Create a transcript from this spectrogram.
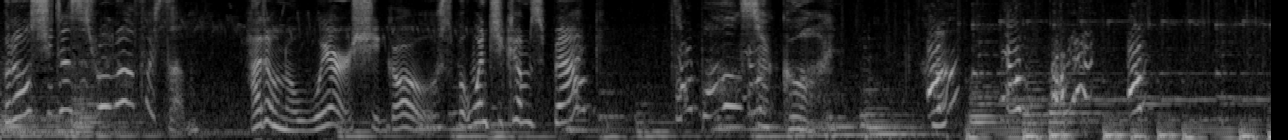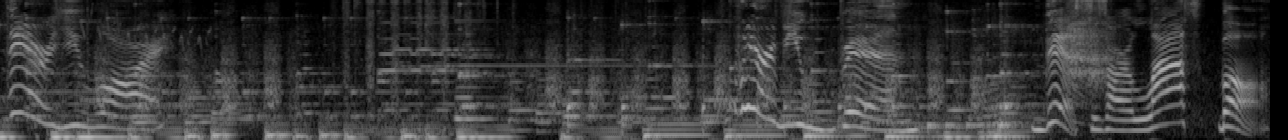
But all she does is run off with them. I don't know where she goes, but when she comes back, the balls are gone. Huh? There you are. Where have you been? This is our last ball.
